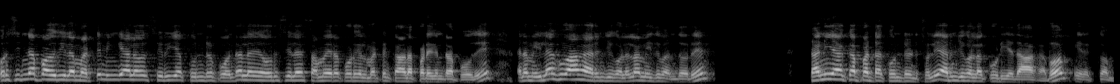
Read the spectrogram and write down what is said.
ஒரு சின்ன பகுதியில மட்டும் இங்கால ஒரு சிறிய குன்று போன்ற அல்லது ஒரு சில சமயர கோடுகள் மட்டும் காணப்படுகின்ற போது நம்ம இலகுவாக அறிஞ்சு கொள்ளலாம். இது வந்து ஒரு தனியாக்கப்பட்ட குன்றுன்னு சொல்லி அறிஞ்சு கொள்ளக்கூடியதாகவும் இருக்கும்.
